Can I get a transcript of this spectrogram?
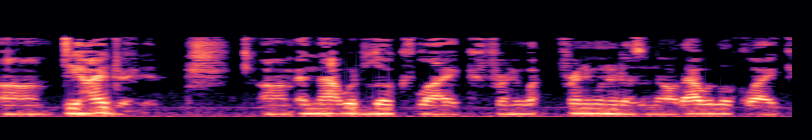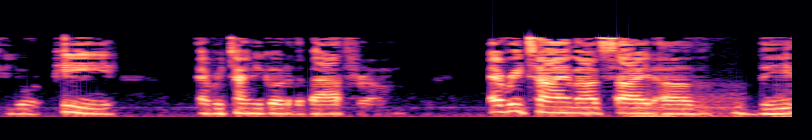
um, dehydrated. Um, and that would look like, for anyone, for anyone who doesn't know, that would look like your pee every time you go to the bathroom. Every time outside of the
